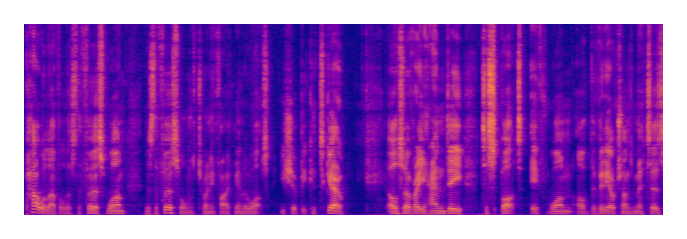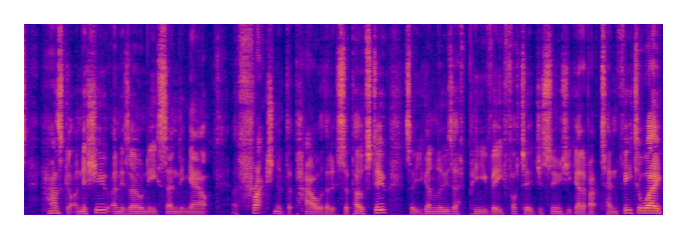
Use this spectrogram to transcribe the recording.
power level as the first one. As the first one was 25 milliwatts, you should be good to go. Also very handy to spot if one of the video transmitters has got an issue and is only sending out a fraction of the power that it's supposed to. So you're going to lose FPV footage as soon as you get about 10 feet away.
